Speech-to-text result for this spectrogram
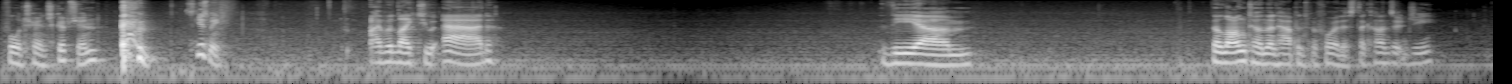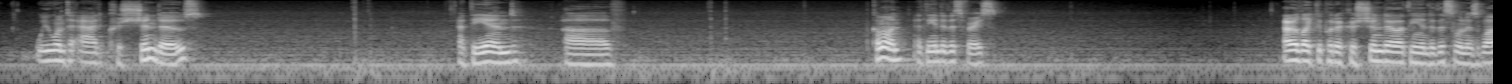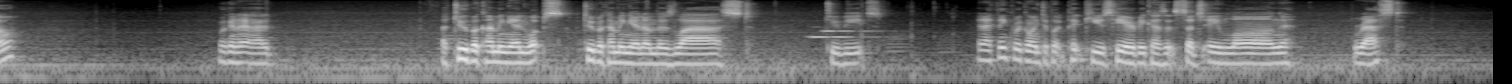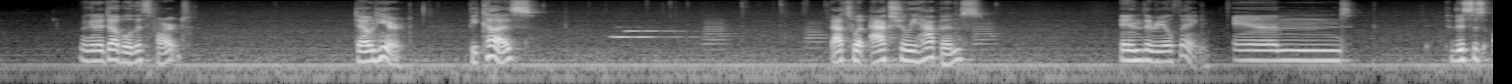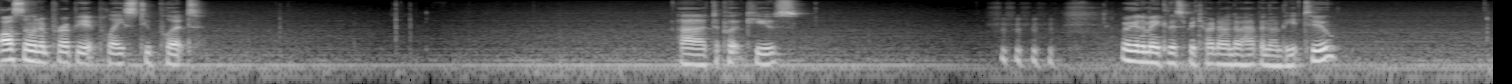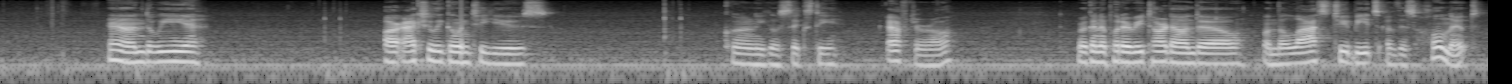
full transcription. Excuse me. I would like to add the um, the long tone that happens before this, the concert G. We want to add crescendos at the end of, come on, at the end of this phrase. I would like to put a crescendo at the end of this one as well. We're going to add a tuba coming in, whoops, tuba coming in on those last two beats. And I think we're going to put pit cues here because it's such a long rest. We're going to double this part down here because that's what actually happens in the real thing. And this is also an appropriate place to put uh, to put cues. We're going to make this retardando happen on beat 2. And we are actually going to use only go 60 after all. We're going to put a retardando on the last two beats of this whole note.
